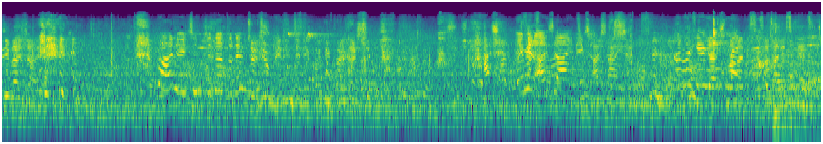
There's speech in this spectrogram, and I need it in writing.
Çocuğun aşağıya. Bari üçüncüde duramıyor. Çocuğun birinciliği koyup paylaşın. aşağı. Emir aşağı in. Emir aşağı in. Gel şuna vermesin sana resmi.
